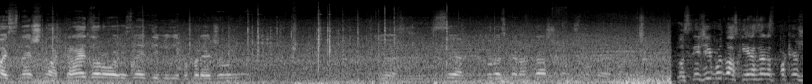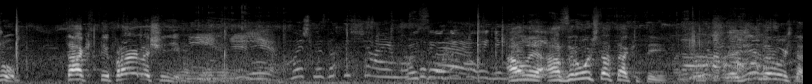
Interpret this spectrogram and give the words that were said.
ось знайшла край дороги, знайди мені попереджувальну. Все, тут ось карандашиком штукаємо. Поскажіть, будь ласка, я зараз покажу. Так, ти правильно чи ні? Ні, Ні. ми ж не захищаємо Ми все себе. одно повинні Але а зручно так іти? Скажіть зручно.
